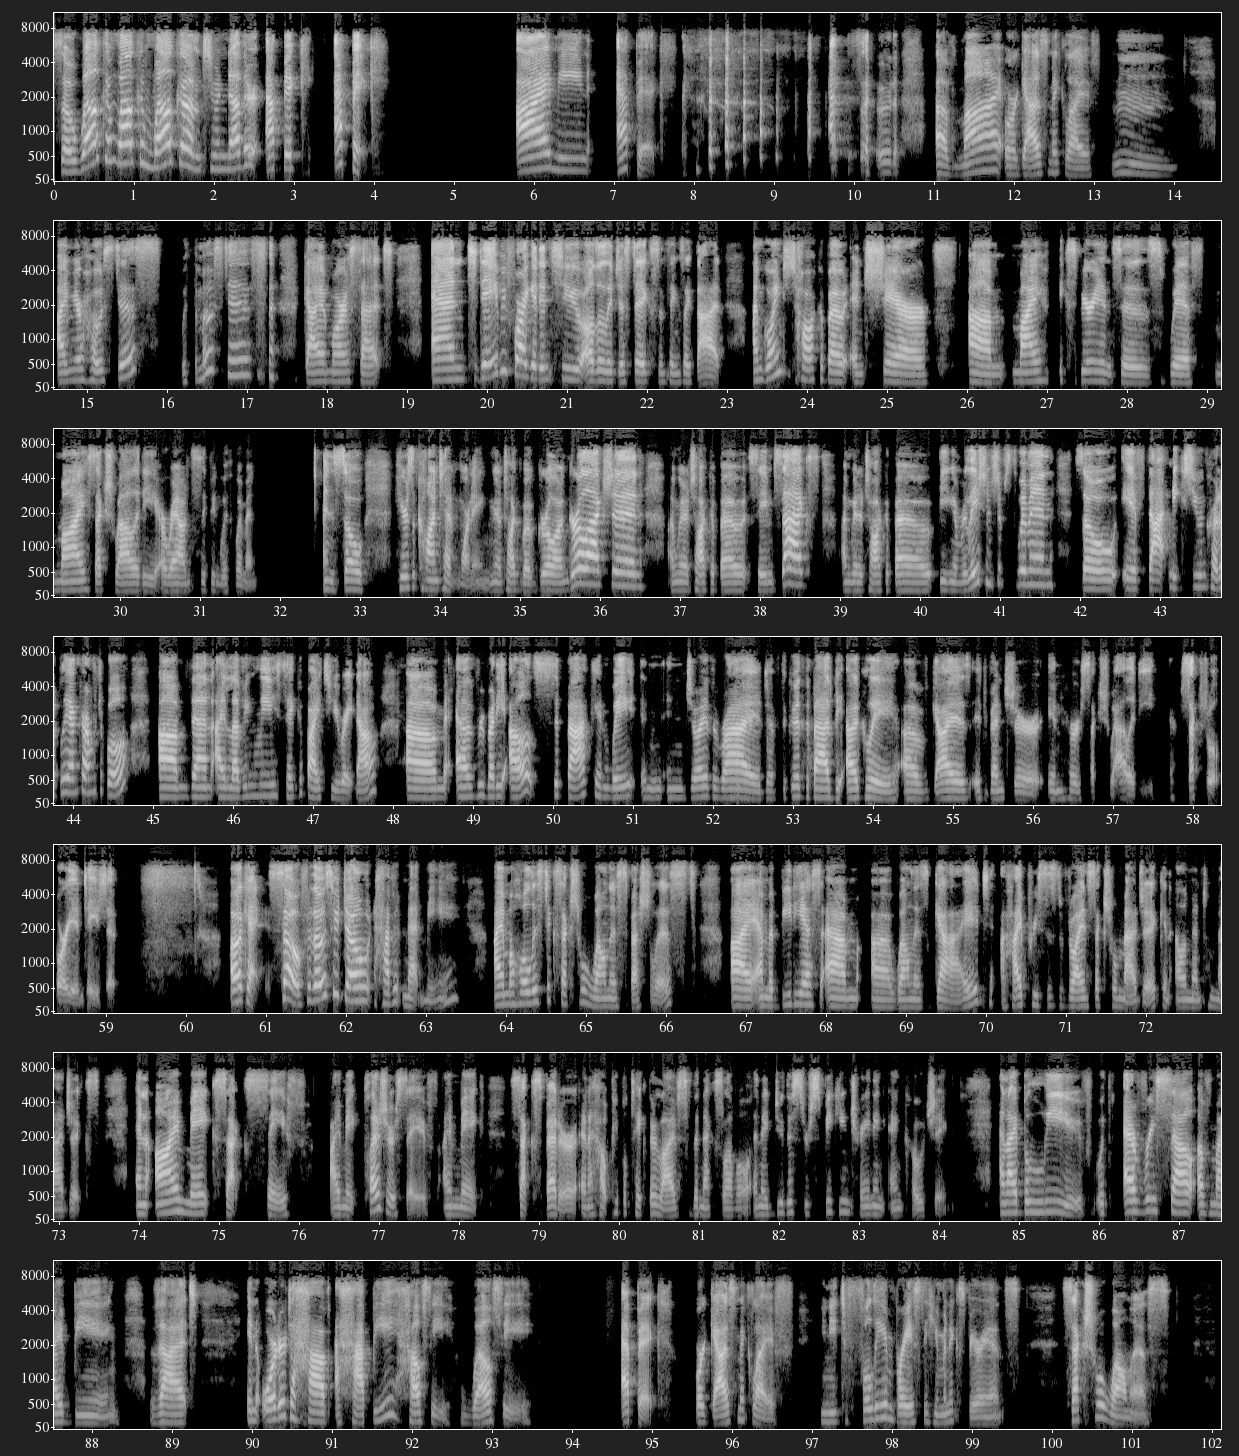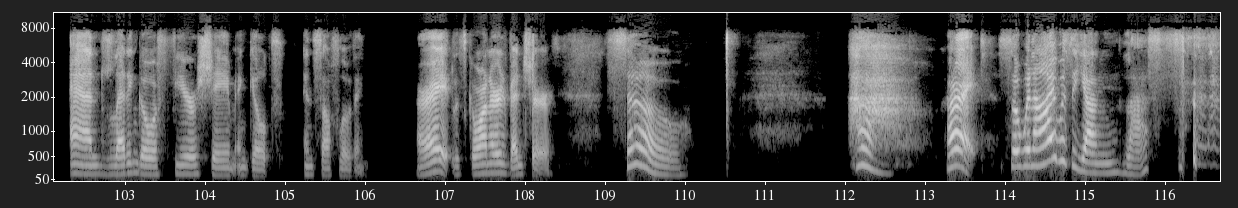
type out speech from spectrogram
So, welcome, welcome, welcome to another epic, epic. I mean, epic episode of My Orgasmic Life. Mm. I'm your hostess with the mostest, Gaia Morissette. And today, before I get into all the logistics and things like that, I'm going to talk about and share um, my experiences with my sexuality around sleeping with women. And so here's a content warning. I'm going to talk about girl on girl action. I'm going to talk about same sex. I'm going to talk about being in relationships with women. So if that makes you incredibly uncomfortable, um, then I lovingly say goodbye to you right now. Um, everybody else, sit back and wait and enjoy the ride of the good, the bad, the ugly of Gaia's adventure in her sexuality, her sexual orientation. Okay, so for those who don't haven't met me, I'm a holistic sexual wellness specialist. I am a BDSM uh, wellness guide, a high priestess of divine sexual magic and elemental magics, and I make sex safe. I make pleasure safe. I make sex better, and I help people take their lives to the next level. And I do this through speaking, training, and coaching. And I believe with every cell of my being that in order to have a happy, healthy, wealthy, epic, orgasmic life, you need to fully embrace the human experience, sexual wellness, and letting go of fear, shame, and guilt and self loathing. All right, let's go on our adventure. So, all right. So, when I was a young lass,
